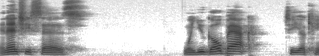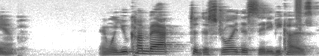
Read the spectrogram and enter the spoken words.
And then she says, When you go back to your camp, and when you come back to destroy this city, because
